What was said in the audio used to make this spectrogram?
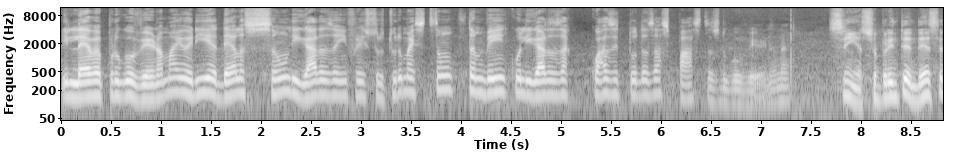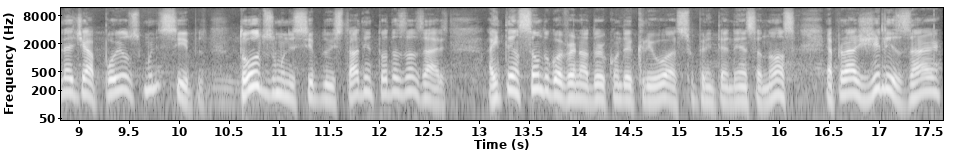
e leva para o governo. A maioria delas são ligadas à infraestrutura, mas são também coligadas a quase todas as pastas do governo, né? Sim, a superintendência é de apoio aos municípios, todos os municípios do estado em todas as áreas. A intenção do governador, quando ele criou a superintendência nossa, é para agilizar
